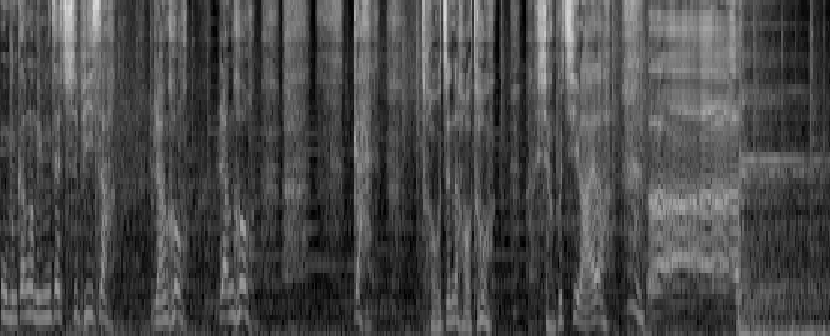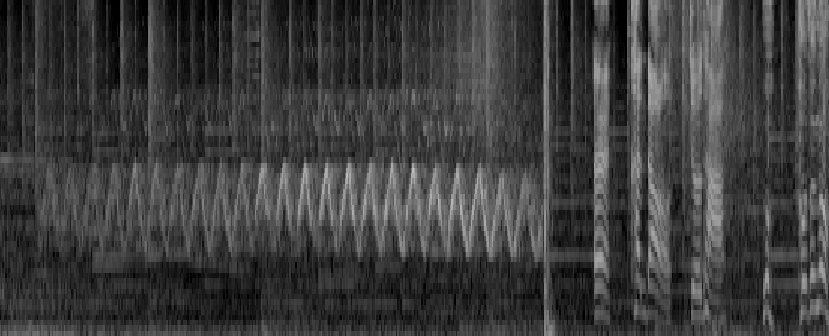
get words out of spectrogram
我们刚刚明明在吃披萨然后然后干头真的好痛想不起来了。啊！哎看到了就是他。哦他在那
